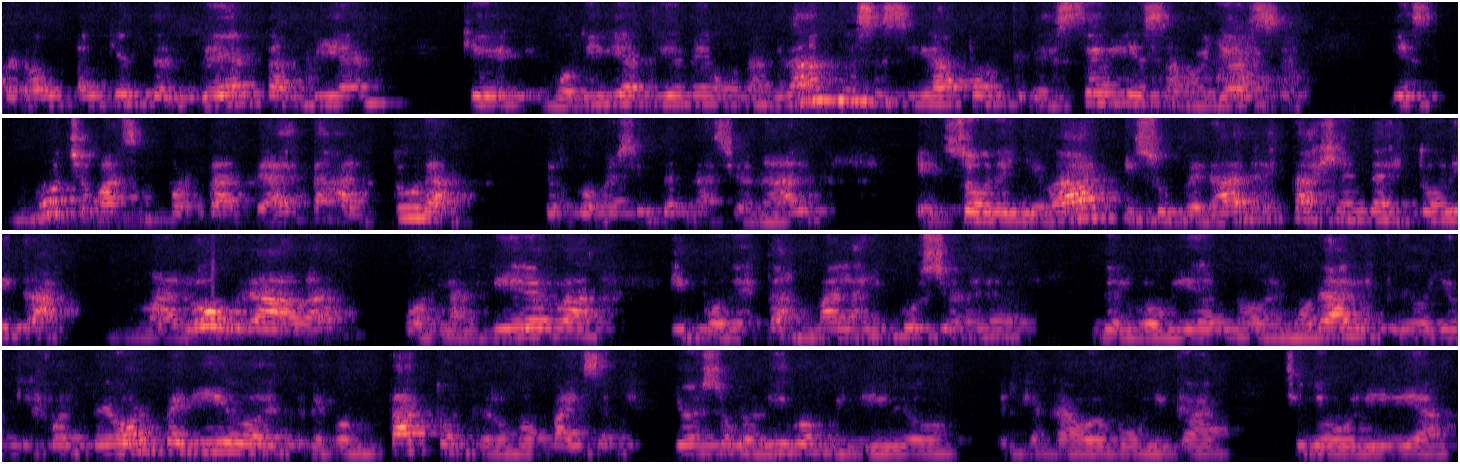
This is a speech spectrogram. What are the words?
Pero hay que entender también que Bolivia tiene una gran necesidad por crecer y desarrollarse. Y es mucho más importante a estas alturas del comercio internacional eh, sobrellevar y superar esta agenda histórica malograda por la guerra y por estas malas incursiones del gobierno de Morales, creo yo que fue el peor periodo de, de, contacto entre los dos países. Yo eso lo digo en mi libro, el que acabo de publicar, Chile-Bolivia,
